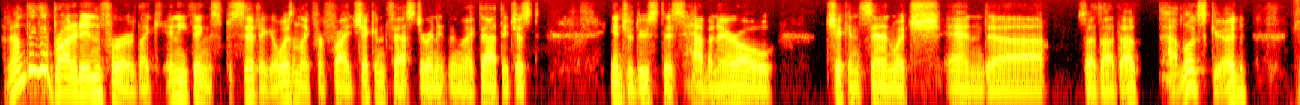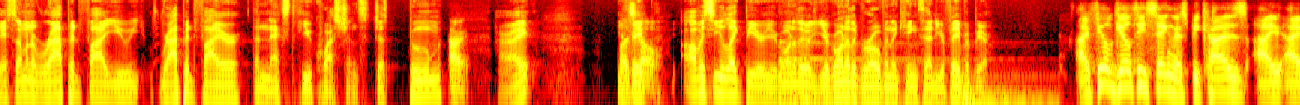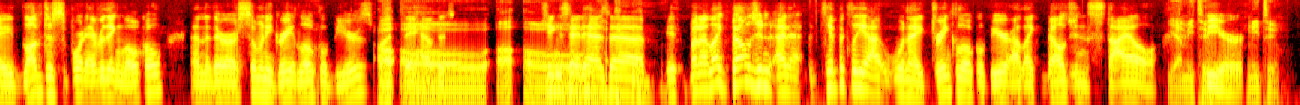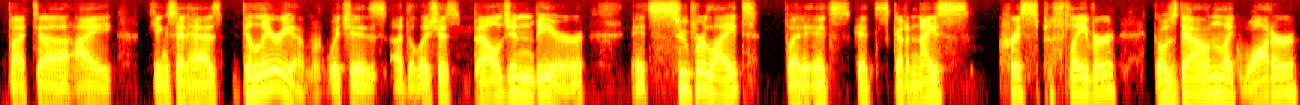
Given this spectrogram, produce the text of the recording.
I don't think they brought it in for like anything specific. It wasn't like for fried chicken fest or anything like that. They just introduced this habanero chicken sandwich, and uh, so I thought that that looks good. Okay, so I'm going to rapid fire you, rapid fire the next few questions. Just boom. All right. All right. Your Let's go. Obviously, you like beer. You're going to the you're going to the Grove and the King's Head. Your favorite beer? I feel guilty saying this because I, I love to support everything local, and there are so many great local beers, but they have this Uh oh. King's Head has a, it, but I like Belgian. I, typically, I, when I drink local beer, I like Belgian style Yeah, me too. beer. Me too. But uh, I King's Head has Delirium, which is a delicious Belgian beer. It's super light, but it's it's got a nice crisp flavor. Goes down like water.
